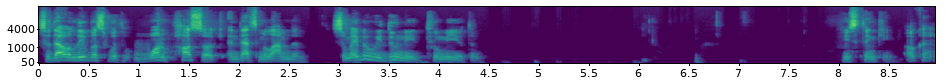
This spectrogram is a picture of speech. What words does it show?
so that would leave us with one pasuk, and that's melamdim. So maybe we do need two miyutim. He's thinking, okay.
